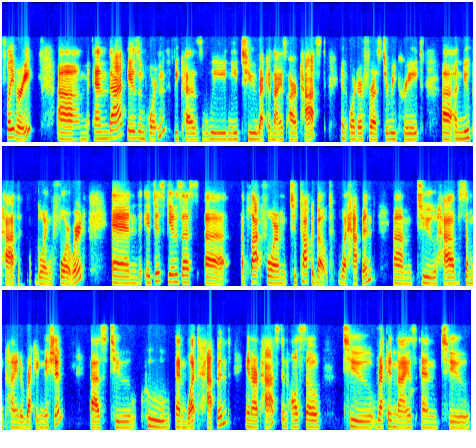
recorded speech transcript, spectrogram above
slavery. Um, and that is important because we need to recognize our past in order for us to recreate uh, a new path going forward. And it just gives us uh, a platform to talk about what happened, um, to have some kind of recognition as to who and what happened in our past, and also to recognize and to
